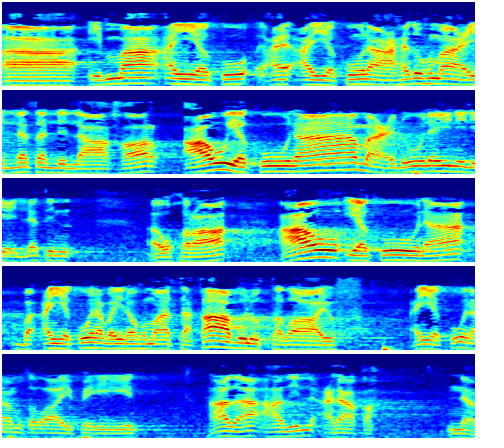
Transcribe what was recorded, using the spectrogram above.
إما أن يكون, أحدهما علة للآخر أو يكونا معلولين لعلة أخرى أو يكون أن يكون بينهما تقابل التضايف أن يكونا متضايفين. هذا هذه العلاقة. نعم.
